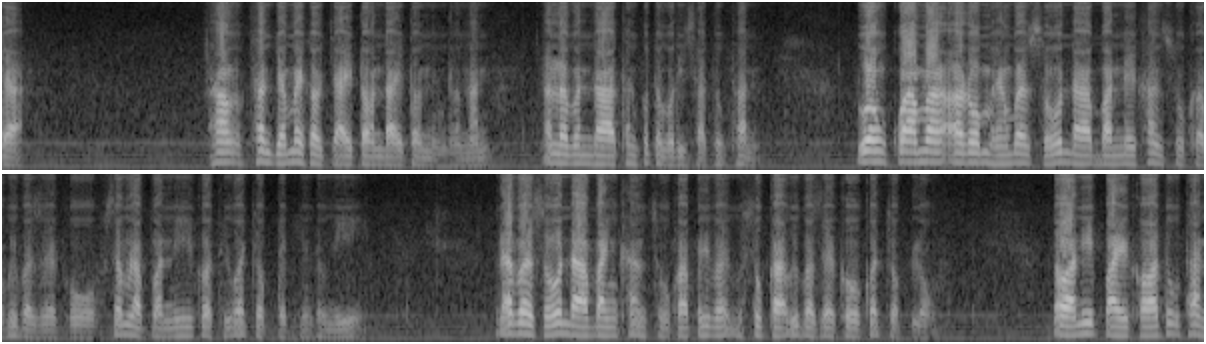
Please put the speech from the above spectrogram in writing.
จะท่านจะไม่เข้าใจตอนใดตอนหนึ่งเท่านั้นอัลบรรดาท่านพุทธบริษัททุกท่าน รวมความว่าอารมณ์แห่งบาโสดาบันในขั้นสุขวิปัสสโกสำหรับวันนี้ก็ถือว่าจบแต่เพียงเท่านี้ และบาโสดาบันขั้นสุขวิปัสสุขวิปัสสโกก็จบลง ตอนนี้ไปขอทุกท่าน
